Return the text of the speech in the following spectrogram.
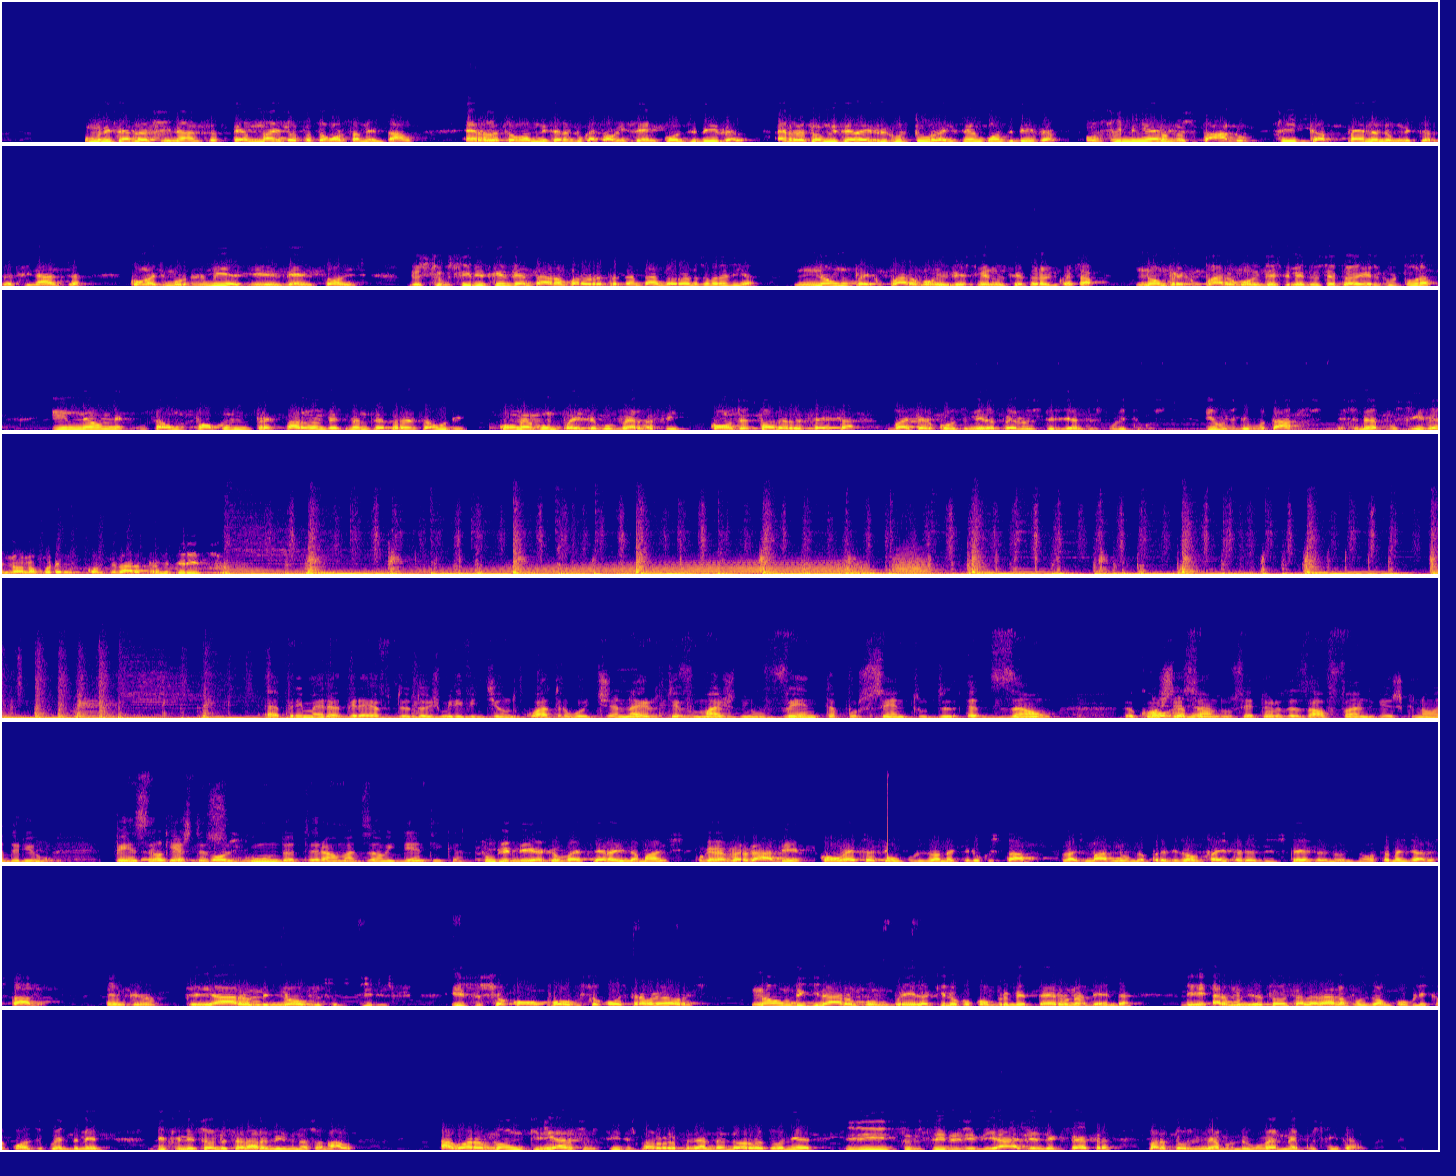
O Ministério das Finanças tem mais dotação orçamental em relação ao Ministério da Educação. Isso é inconcebível. Em relação ao Ministério da Agricultura, isso é inconcebível. O dinheiro do Estado fica apenas no Ministério da Finanças com as mordomias e invenções dos subsídios que inventaram para o representante da da soberania não preocuparam com o investimento no setor da educação, não preocuparam com o investimento no setor da agricultura e não são pouco preocuparam com o investimento no setor da saúde. Como é que um país se governa assim? Com o setor da receita vai ser consumida pelos dirigentes políticos e os deputados. Isso não é possível, nós não podemos continuar a permitir isso. A primeira greve de 2021, de 4 a 8 de janeiro, teve mais de 90% de adesão, com exceção do setor das alfândegas, que não aderiu. Pensa que esta segunda terá uma adesão idêntica? Tudo indica que vai ser ainda mais, porque na verdade, com essa conclusão daquilo que está plasmado na previsão feita de despesa no orçamento do Estado, em que criaram de novo subsídios, isso chocou o povo, chocou os trabalhadores. Não dignaram cumprir aquilo que comprometeram na adenda de harmonização salarial na função pública, consequentemente, definição do salário mínimo nacional. Agora vão criar subsídios para o representante da organização e subsídios de viagens, etc., para todos os membros do governo. Não é possível.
